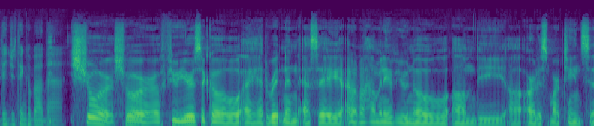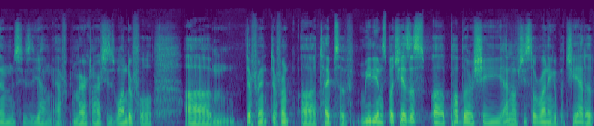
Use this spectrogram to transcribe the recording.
Did you think about that? Sure sure. A few years ago i had written an essay. I don't know how many of you know um, the uh, artist martine syms she's a young african american artist. She's wonderful. Um, different different uh, types of mediums. But she has a uh, publisher. She i don't know if she's still running it but she had a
